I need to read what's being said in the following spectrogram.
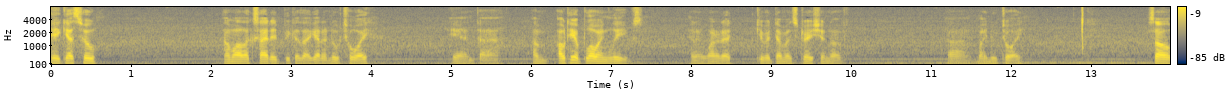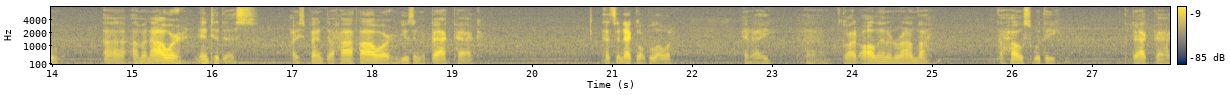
Hey, guess who? I'm all excited because I got a new toy and uh, I'm out here blowing leaves and I wanted to give a demonstration of uh, my new toy. So uh, I'm an hour into this. I spent a half hour using a backpack. That's an echo blower. And I uh, got all in and around the, the house with the, the backpack.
